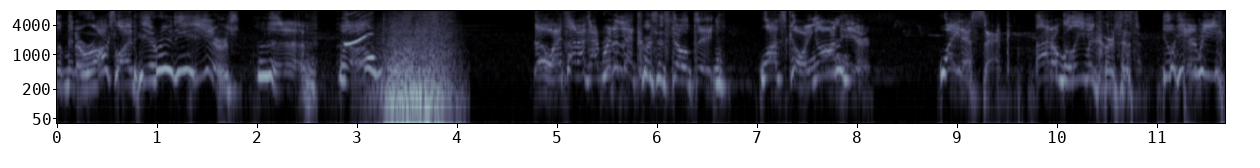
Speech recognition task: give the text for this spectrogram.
hasn't been a rock slide here in years. Uh, oh. Oh, I thought I got rid of that cursed stone thing. What's going on here? Wait a sec. I don't believe in curses. You hear me?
